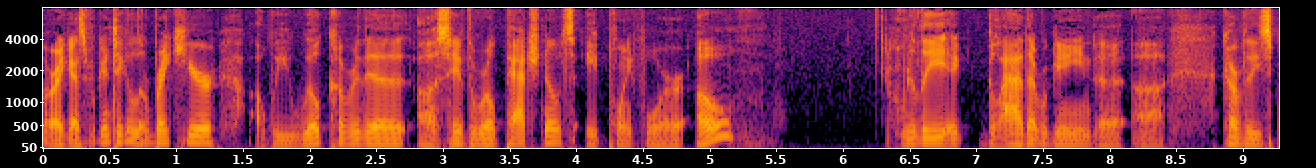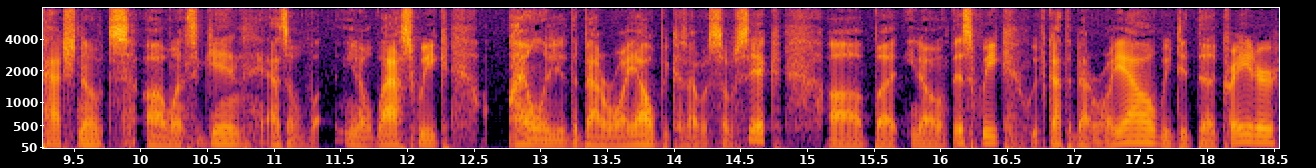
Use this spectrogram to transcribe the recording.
All right, guys, we're going to take a little break here. Uh, we will cover the uh, Save the World patch notes 8.40. Really glad that we're getting to uh, cover these patch notes uh, once again. As of you know, last week I only did the battle royale because I was so sick. Uh, but you know, this week we've got the battle royale. We did the creator,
